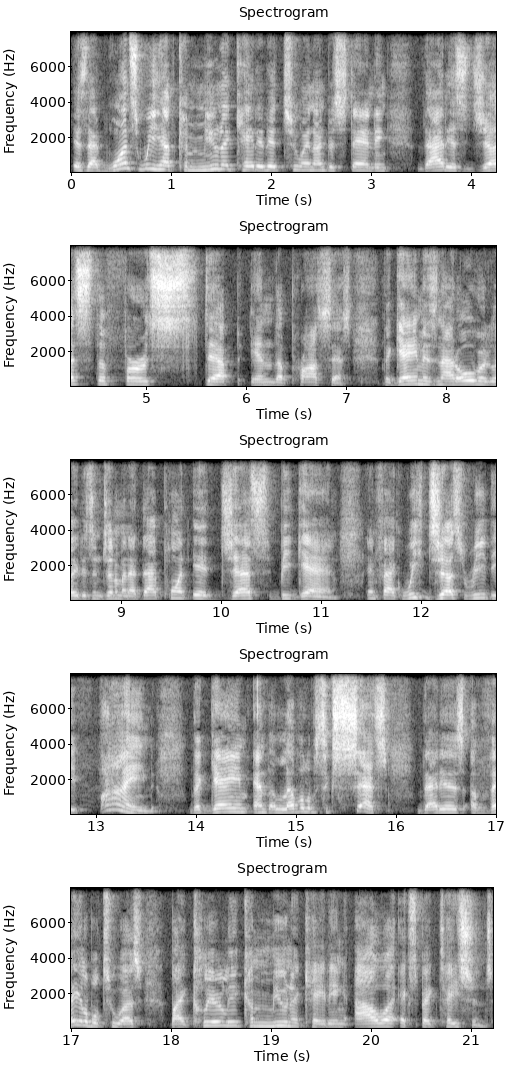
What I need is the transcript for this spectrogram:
is that once we have communicated it to an understanding, that is just the first step in the process. The game is not over, ladies and gentlemen. At that point, it just began. In fact, we just redefined the game and the level of success that is available to us by clearly communicating our expectations,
